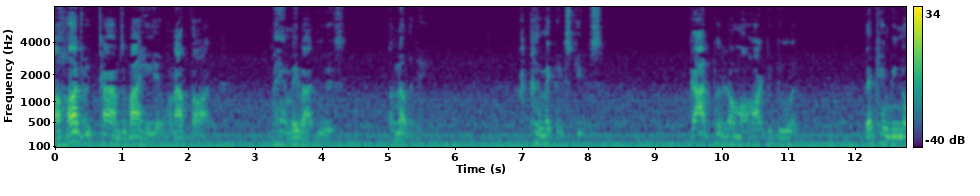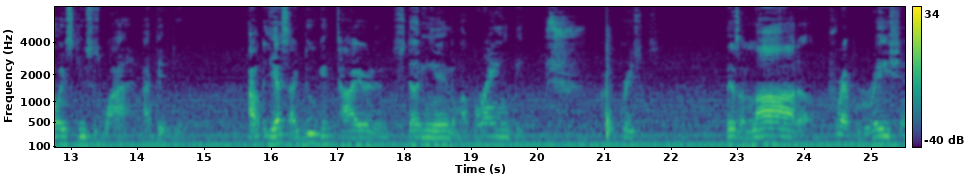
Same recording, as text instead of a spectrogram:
a hundred times in my head when I thought, man, maybe I'll do this another day. I couldn't make an excuse. God put it on my heart to do it. There can be no excuses why I didn't do it. I, yes, I do get tired and studying, and my brain be gracious. There's a lot of preparation.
